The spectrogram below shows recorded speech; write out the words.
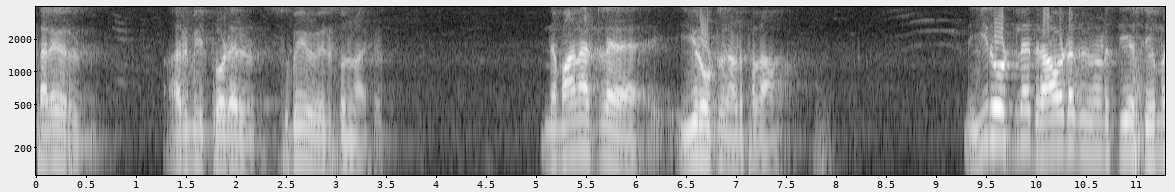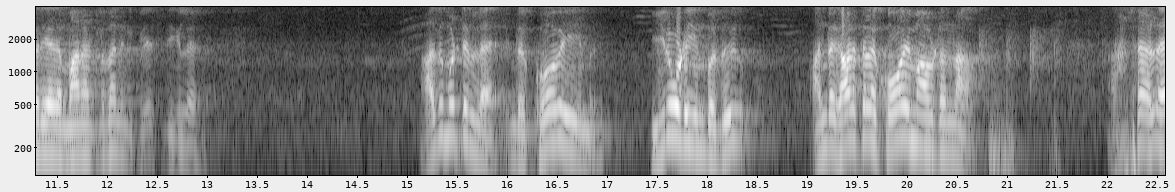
தலைவர் அருமை தோழர் சுபைவர் சொன்னார்கள். இந்த மாநாட்டில் ஈரோட்டில் நடத்தலாம். இந்த ஈரோட்டில் திராவிடர்கள் நடத்திய சுயமரியாதை மாநாட்டில் தான் நீங்கள் பேசுறீங்களே அது மட்டும் இல்லை இந்த கோவை ஈரோடு என்பது அந்த காலத்தில் கோவை மாவட்டம்தான் அதனால்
